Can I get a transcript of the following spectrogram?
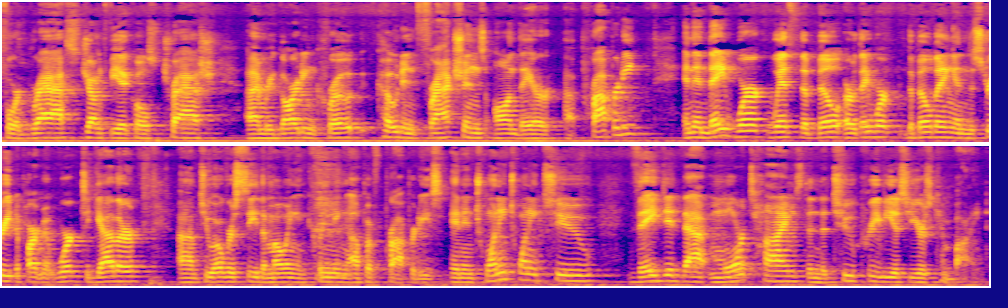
for grass, junk vehicles, trash, um, regarding code infractions on their uh, property. And then they work with the bill, or they work the building and the street department work together um, to oversee the mowing and cleaning up of properties. And in 2022, they did that more times than the two previous years combined.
